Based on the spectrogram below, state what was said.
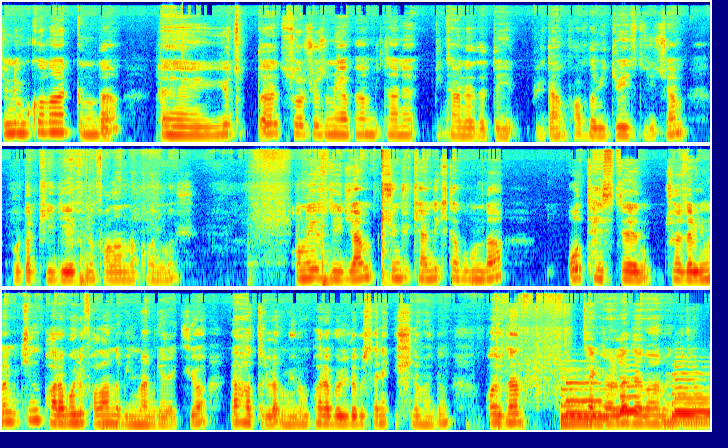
Şimdi bu konu hakkında e, YouTube'da soru çözümü yapan bir tane bir tane de değil birden fazla video izleyeceğim. Burada PDF'ini falan da koymuş. Onu izleyeceğim. Çünkü kendi kitabımda o testi çözebilmem için parabolü falan da bilmem gerekiyor. Ve hatırlamıyorum. Parabolü de bu sene işlemedim. O yüzden tekrarla devam edeceğim.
